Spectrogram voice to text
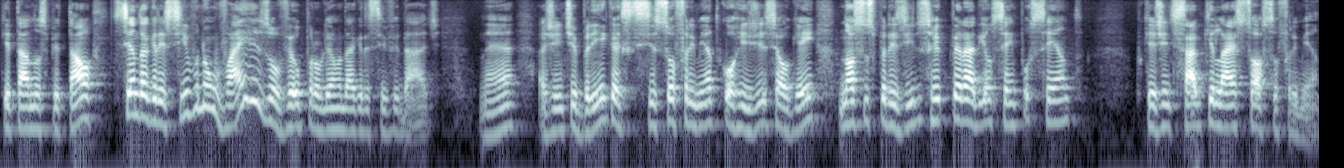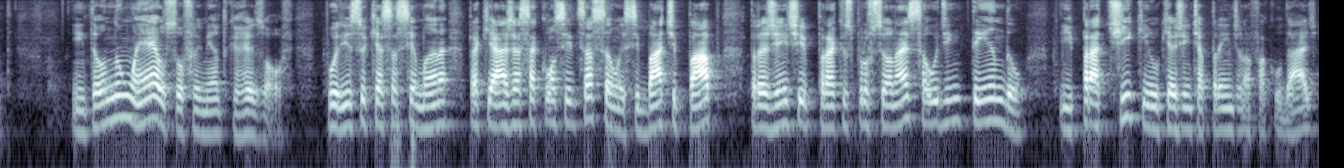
que está no hospital. Sendo agressivo não vai resolver o problema da agressividade. Né? A gente brinca que se sofrimento corrigisse alguém, nossos presídios recuperariam 100% porque a gente sabe que lá é só sofrimento. Então não é o sofrimento que resolve. Por isso que essa semana, para que haja essa conscientização, esse bate-papo para gente, para que os profissionais de saúde entendam e pratiquem o que a gente aprende na faculdade,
